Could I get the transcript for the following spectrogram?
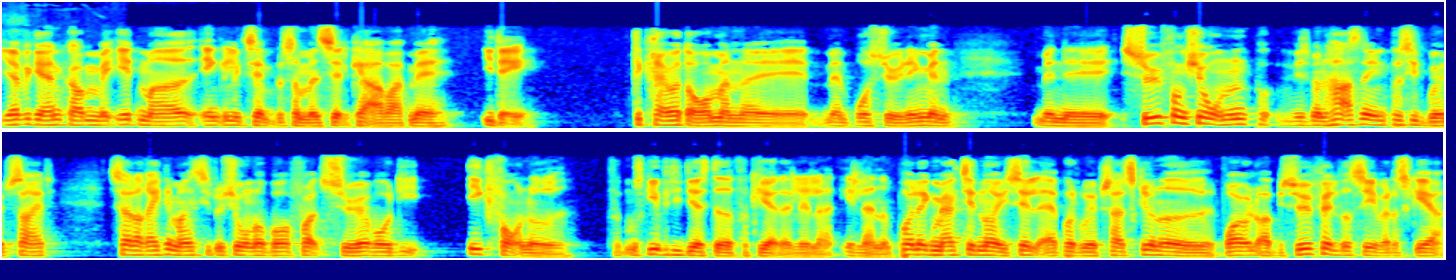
Jeg vil gerne komme med et meget enkelt eksempel, som man selv kan arbejde med i dag. Det kræver dog, at man, øh, man bruger søgning, men, men øh, søgefunktionen, hvis man har sådan en på sit website, så er der rigtig mange situationer, hvor folk søger, hvor de ikke får noget. Måske fordi de er stadig forkert eller et eller andet. Prøv at lægge mærke til, når I selv er på et website, skriv noget brøvl op i søgefeltet og se, hvad der sker.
